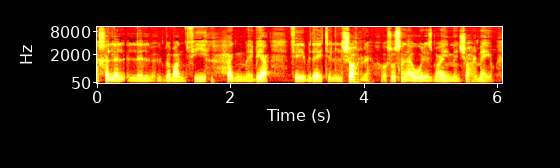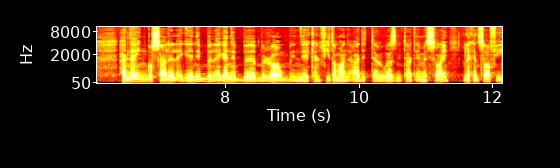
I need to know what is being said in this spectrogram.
خلى طبعا في حجم بيع في بداية الشهر خصوصا أول أسبوعين من شهر مايو. هنلاقي نبص على الأجانب الأجانب بالرغم إن كان في طبعا إعادة وزن بتاعت MSCI لكن صافي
